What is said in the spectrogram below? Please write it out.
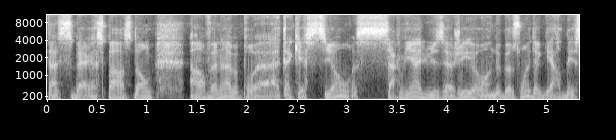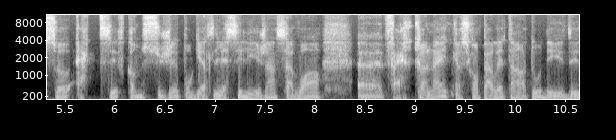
dans le cyberespace. Donc, en venant à ta question, ça revient à l'usager. On a besoin de garder ça actif comme sujet pour laisser les gens savoir, euh, faire connaître, ce qu'on parlait tantôt des, des,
